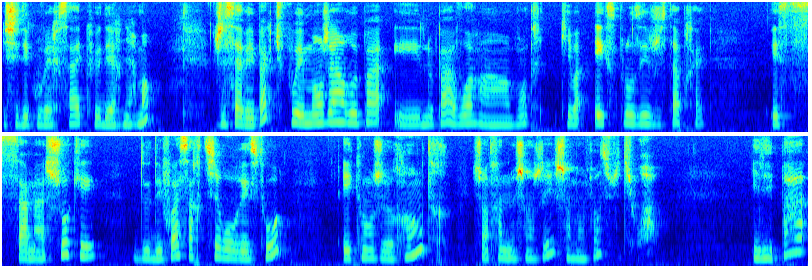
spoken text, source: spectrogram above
j'ai découvert ça que dernièrement. Je savais pas que tu pouvais manger un repas et ne pas avoir un ventre qui va exploser juste après. Et ça m'a choqué de des fois sortir au resto et quand je rentre, je suis en train de me changer, je suis mon ventre, je me dis waouh, il est pas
